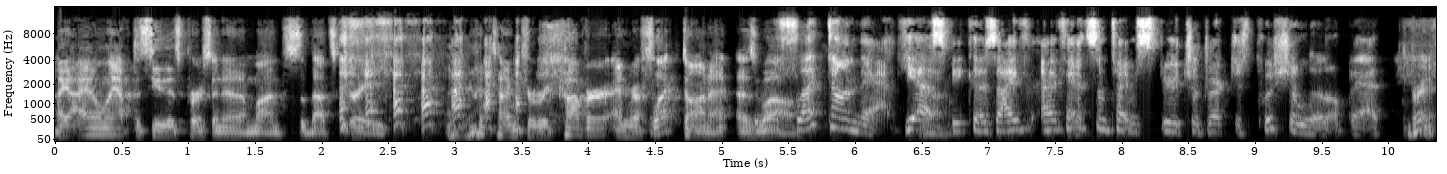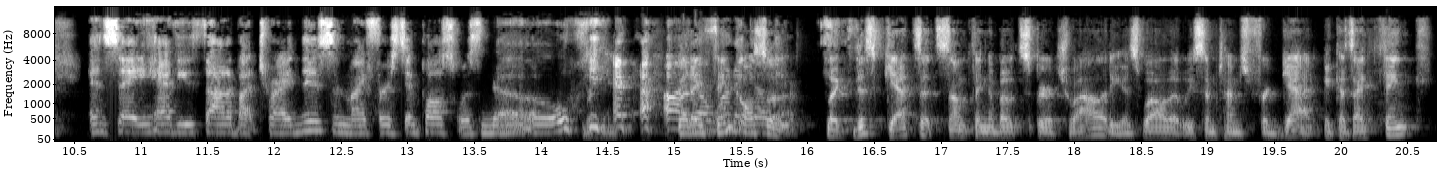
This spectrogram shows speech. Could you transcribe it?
I, I only have to see this person in a month, so that's great. Time to recover and reflect on it as well. reflect on that. Yes, Yeah. because I've I've had sometimes spiritual directors push a little bit Right. and say, "Have you thought about trying this?" And my first impulse was no. Right. You know, but I, don't think also like this gets at something about spirituality as well that we sometimes forget because I think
